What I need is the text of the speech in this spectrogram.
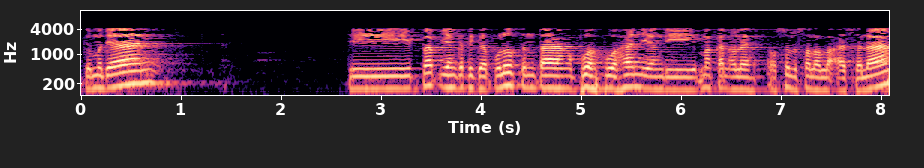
Kemudian di bab yang ke-30 tentang buah-buahan yang dimakan oleh Rasulullah sallallahu alaihi wasallam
